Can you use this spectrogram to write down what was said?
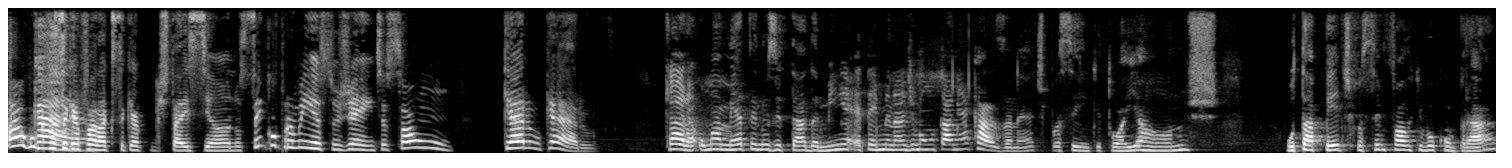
Algo que Cara. você quer falar que você quer conquistar esse ano, sem compromisso, gente, é só um quero, quero. Cara, uma meta inusitada minha é terminar de montar a minha casa, né? Tipo assim, que tô aí há anos. O tapete que eu sempre falo que vou comprar.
